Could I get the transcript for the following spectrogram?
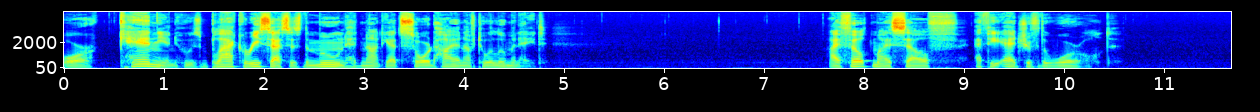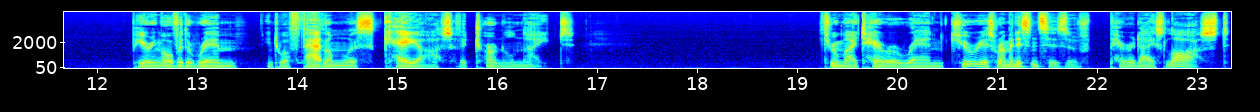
or canyon whose black recesses the moon had not yet soared high enough to illuminate. I felt myself at the edge of the world, peering over the rim into a fathomless chaos of eternal night. Through my terror ran curious reminiscences of Paradise Lost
